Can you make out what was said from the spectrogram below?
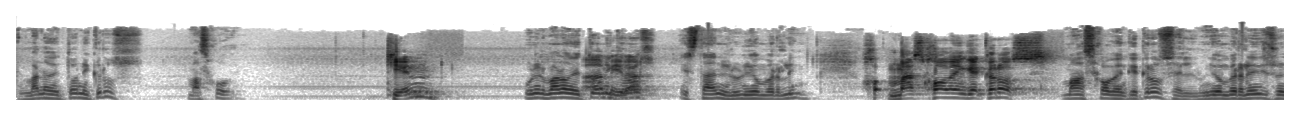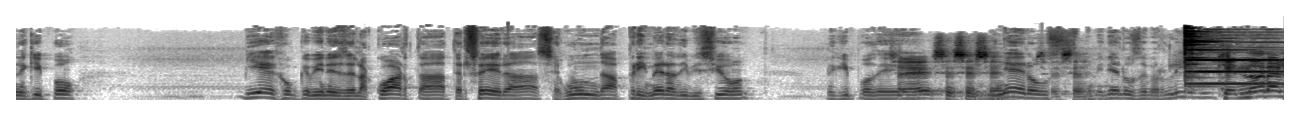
Hermano de Tony Cruz. más joven. ¿Quién? Un hermano de Ah, Tony mira. Kroos está en el Unión Berlín, Jo- Más joven que Cross. más joven que Kroos. El Unión Berlín es un equipo viejo que viene desde la cuarta, tercera, segunda, primera división. Un equipo de, Sí, sí, sí, de sí, mineros, de mineros de Berlín. Que no era el,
